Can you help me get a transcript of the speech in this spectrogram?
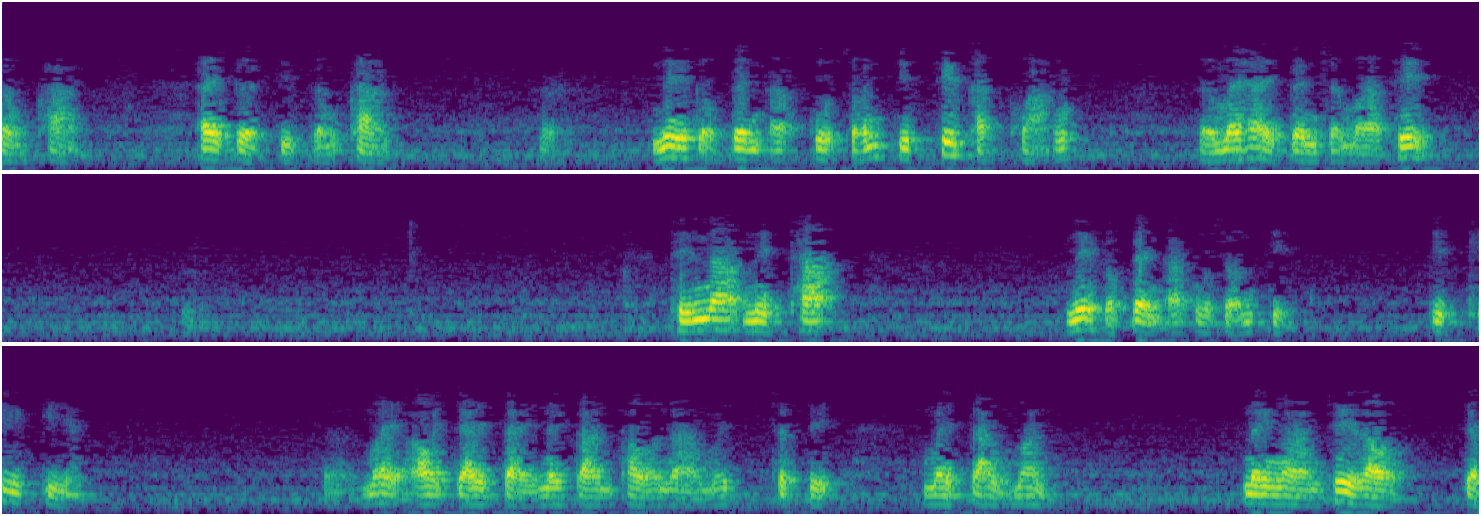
รำคาญ ให้เกิดจิตรำคาญนี่ก็เป็นอกุศลจิตที่ขัดขวางไม่ให้เป็นสมาธิ ทินามิทะนี่ก็เป็นอกุศลจิต จิตขี้เกียจไม่เอาใจใส่ในการภาวนาไม่สติไม่ตั้งมั่นในงานที่เรา จะ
